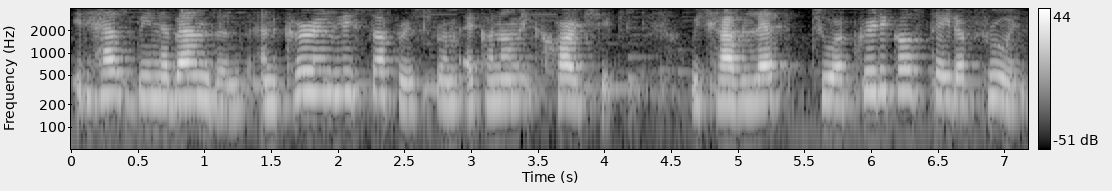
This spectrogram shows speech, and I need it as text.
it has been abandoned and currently suffers from economic hardships, which have led to a critical state of ruin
